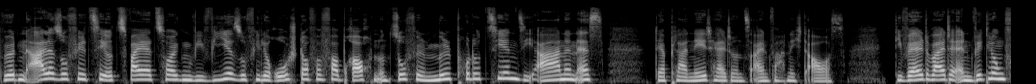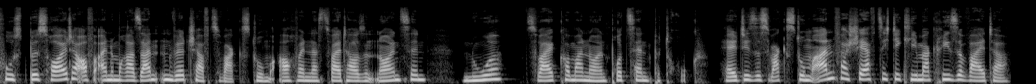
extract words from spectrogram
Würden alle so viel CO2 erzeugen wie wir, so viele Rohstoffe verbrauchen und so viel Müll produzieren, sie ahnen es, der Planet hält uns einfach nicht aus. Die weltweite Entwicklung fußt bis heute auf einem rasanten Wirtschaftswachstum, auch wenn das 2019 nur 2,9 Prozent betrug. Hält dieses Wachstum an, verschärft sich die Klimakrise weiter.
